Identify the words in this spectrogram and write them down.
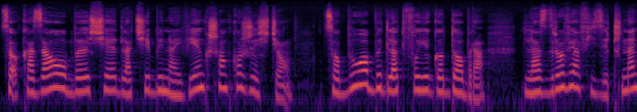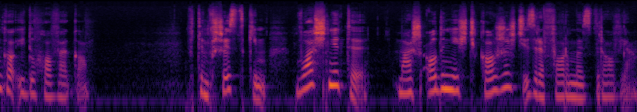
co okazałoby się dla ciebie największą korzyścią, co byłoby dla twojego dobra, dla zdrowia fizycznego i duchowego. W tym wszystkim właśnie ty masz odnieść korzyść z reformy zdrowia.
